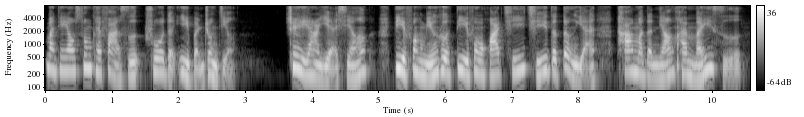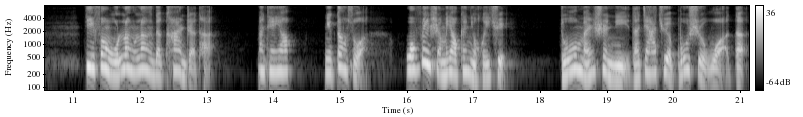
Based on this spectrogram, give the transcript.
漫天妖松开发丝，说的一本正经。这样也行。帝凤鸣和帝凤华齐齐的瞪眼，他们的娘还没死。帝凤舞愣愣的看着他。漫天妖，你告诉我，我为什么要跟你回去？独门是你的家，却不是我的。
